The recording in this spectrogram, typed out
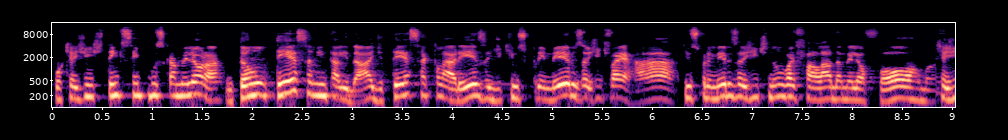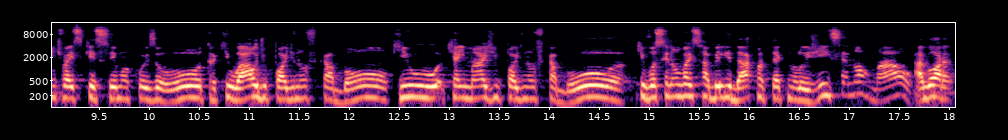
porque a gente tem que sempre buscar melhorar. Então, ter essa mentalidade, ter essa clareza de que os primeiros a gente vai errar, que os primeiros a gente não vai falar da melhor forma, que a gente vai esquecer uma coisa ou outra, que o áudio pode não ficar bom, que, o, que a imagem pode não ficar boa, que você não vai saber lidar com a tecnologia, isso é normal. Agora,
